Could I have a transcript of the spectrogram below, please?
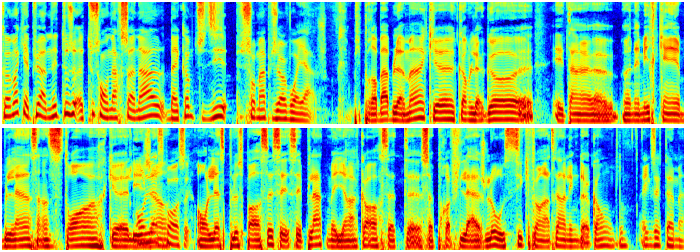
Comment il a pu amener tout, tout son arsenal, ben, comme tu dis, sûrement plusieurs voyages. Puis probablement que, comme le gars euh, est un, un Américain blanc sans histoire, que les On le gens... laisse passer. On le laisse plus passer, c'est plate, mais il y a encore cette, euh, ce profilage-là aussi qui peut entrer en ligne de compte. là. Exactement.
